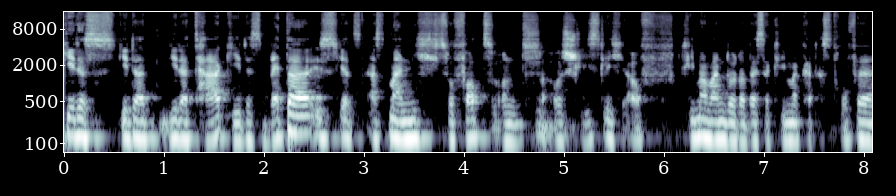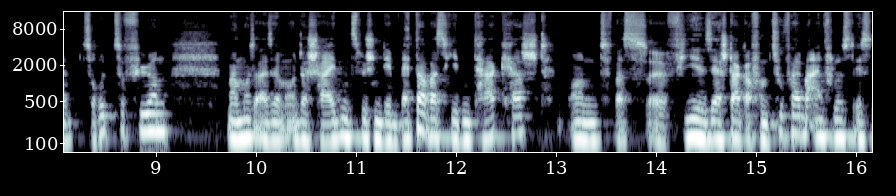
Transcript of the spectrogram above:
jedes, jeder, jeder Tag, jedes Wetter ist jetzt erstmal nicht sofort und ausschließlich auf Klimawandel oder besser Klimakatastrophe zurückzuführen. Man muss also unterscheiden zwischen dem Wetter, was jeden Tag herrscht und was äh, viel sehr stark auch vom Zufall beeinflusst ist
